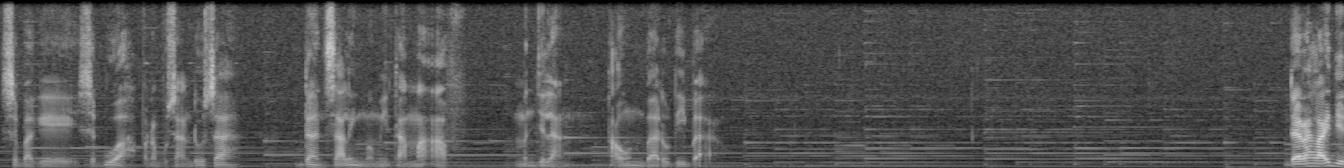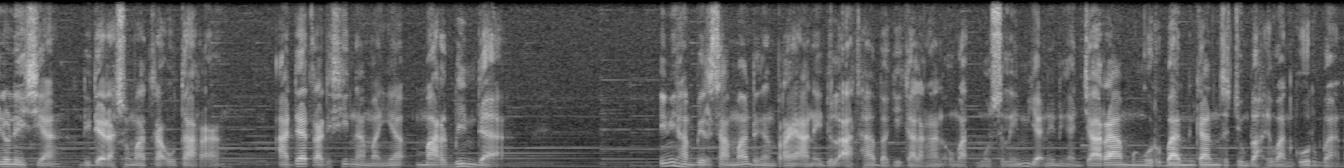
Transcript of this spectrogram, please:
sebagai sebuah penebusan dosa dan saling meminta maaf menjelang tahun baru tiba. Daerah lain di Indonesia, di daerah Sumatera Utara, ada tradisi namanya Marbinda. Ini hampir sama dengan perayaan Idul Adha bagi kalangan umat Muslim, yakni dengan cara mengurbankan sejumlah hewan kurban.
